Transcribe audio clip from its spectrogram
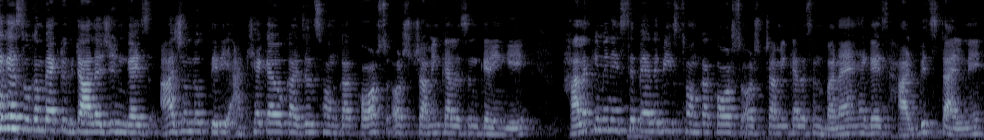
Hi guys welcome back to guitar legend guys आज हम लोग तेरी आख्या का काजल सॉन्ग का कॉर्स और स्ट्रमिंग का लेसन करेंगे। हालाँकि मैंने इससे पहले भी इस सॉन्ग का कॉर्स और स्ट्रमिंग का लेसन बनाया है गाइस हार्टबीट स्टाइल में।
